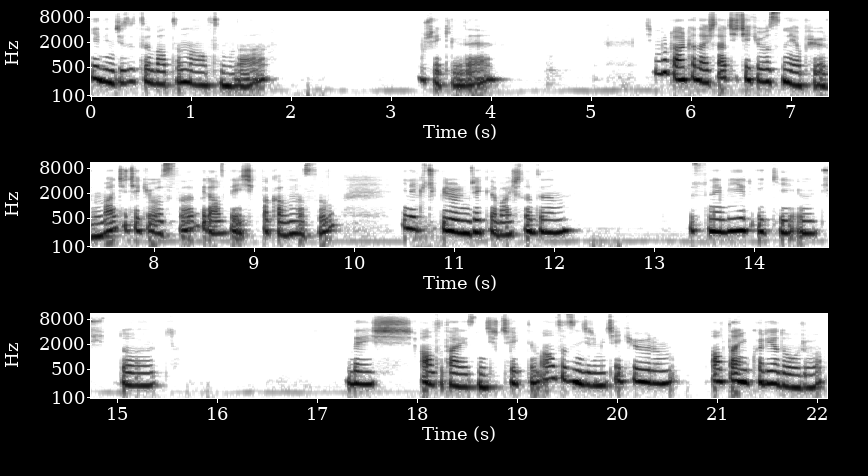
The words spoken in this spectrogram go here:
7. tığ battının altında. Bu şekilde. Şimdi burada arkadaşlar çiçek yuvasını yapıyorum. Ben çiçek yuvası biraz değişik bakalım nasıl. Yine küçük bir örümcekle başladım. Üstüne 1 2 3 4 5 6 tane zincir çektim. 6 zincirimi çekiyorum. Alttan yukarıya doğru.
